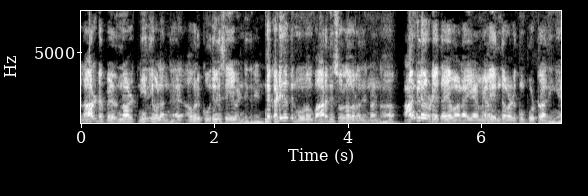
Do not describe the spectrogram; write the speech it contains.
லார்டு பெர்னால்ட் நீதி வழங்க அவருக்கு உதவி செய்ய வேண்டுகிறேன். இந்த கடிதத்தின் மூலம் பாரதி சொல்ல வர்றது என்னன்னா ஆங்கிலேயருடைய தயவால என் மேல எந்த வழக்கும் போட்டுறாதீங்க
